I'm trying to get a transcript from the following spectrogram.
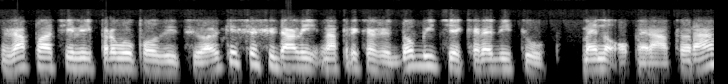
zaplatili prvú pozíciu. Ale keď ste si dali napríklad, že dobitie kreditu meno operátora,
